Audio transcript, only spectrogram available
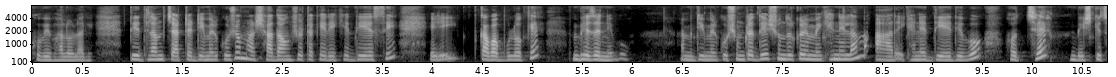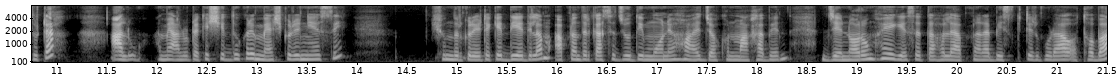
খুবই ভালো লাগে। দিয়ে দিলাম চারটা ডিমের কুসুম আর সাদা অংশটাকে রেখে দিয়েছি। এই কাবাবগুলোকে ভেজে নেব। আমি ডিমের কুসুমটা দিয়ে সুন্দর করে মেখে নিলাম আর এখানে দিয়ে দেব হচ্ছে বেশ কিছুটা আলু। আমি আলুটাকে সিদ্ধ করে ম্যাশ করে নিয়েছি। সুন্দর করে এটাকে দিয়ে দিলাম। আপনাদের কাছে যদি মনে হয় যখন মাখাবেন যে নরম হয়ে গেছে, তাহলে আপনারা বিস্কিটের গুঁড়া অথবা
